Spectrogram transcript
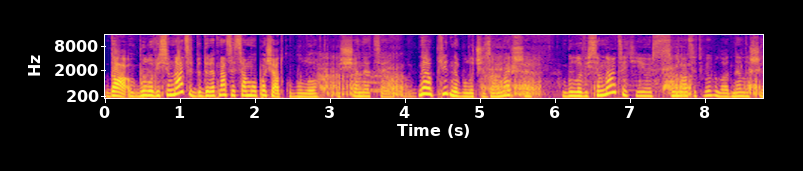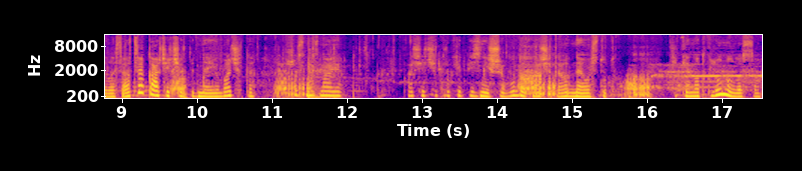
да, було 18, до 19 з самого початку було. Ще не цей. Неоплідне було чи завмерше. Було 18 і ось 17 вивела, одне лишилося. А це качачі під нею, бачите? Щось не знаю. Качачі трохи пізніше будуть, бачите, одне ось тут тільки надклюнулося,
